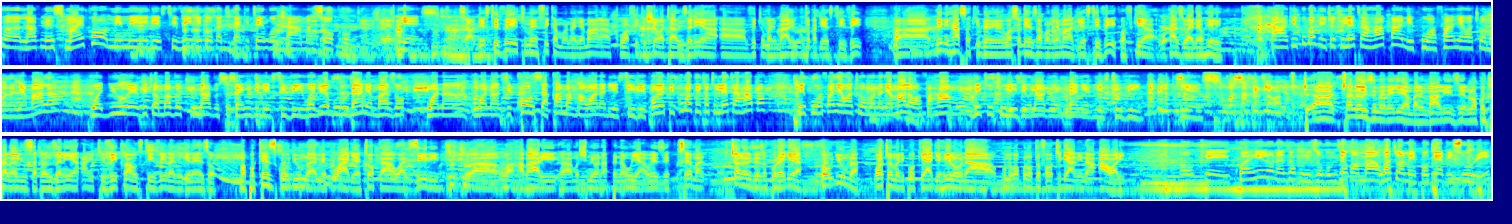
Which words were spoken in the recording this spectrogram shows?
Naitwa Loveness Michael, mimi DSTV niko katika kitengo cha masoko. Yes. Sawa, DSTV tumefika Mwananyamala kuwafikishia Watanzania uh, vitu mbalimbali kutoka DSTV. Uh, nini hasa kimewasogeza Mwananyamala DSTV kuwafikia wakazi wa eneo hili? Uh, kikubwa kilichotuleta hapa ni kuwafanya watu wa Mwananyamala wajue vitu ambavyo tunavyo sasa hivi DSTV, wajue burudani ambazo wana, wanazikosa kama hawana DSTV. Kwa hiyo kikubwa kilichotuleta hapa ni kuwafanya watu wa Mwananyamala wafahamu vitu tulivyo navyo ndani ya DSTV. Yes. Uh, channel zimerejea mbalimbali, zile local channels za Tanzania, ITV, Clouds TV na nyinginezo. Mapokezi kwa ujumla yamekuwaje toka waziri wa, wa habari uh, Mheshimiwa Nape Nnauye aweze kusema channel ziweze kurejea kwa ujumla, watu wamelipokeaje hilo na kumekuwa kuna utofauti gani na awali? Okay, kwa hilo naweza kulizungumzia kwamba watu wamepokea vizuri.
